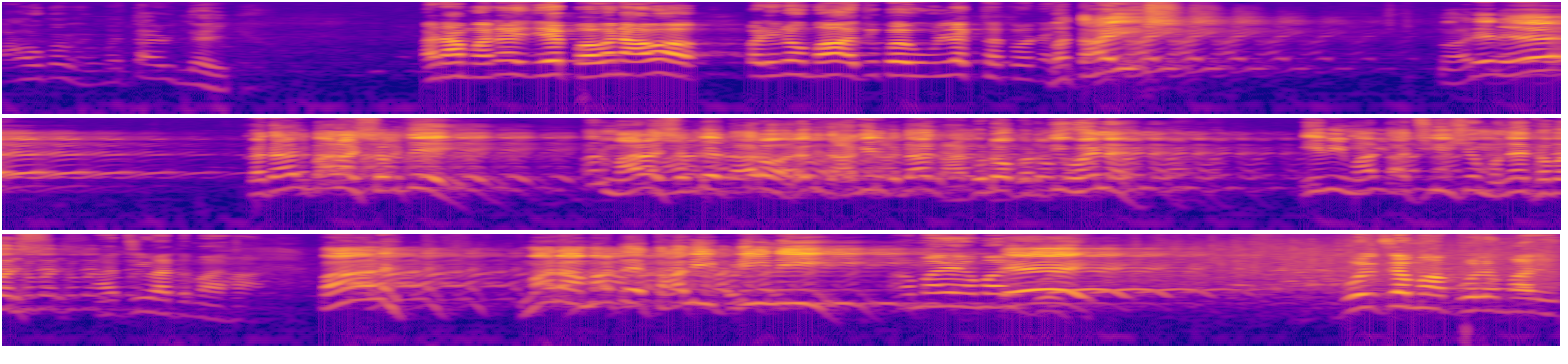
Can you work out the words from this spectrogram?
આવું કોઈ બતાવ્યું જ નહીં. અને આ મને જે પવન આવે પણ એનો માં હજુ કોઈ ઉલ્લેખ થતો નહીં. બતાવીશ અરે રે! કદાચ મારા શબ્દે અને મારા શબ્દે તારો હરક જાગીર કદાચ લાગડો કરતી હોય ને એવી માતાજી છે મને ખબર છે. સાચી વાતમાં પણ મારા માટે તાલી પડી નહીં. અમારે અમારી ભૂલ. છે માં ભૂલ અમારી.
